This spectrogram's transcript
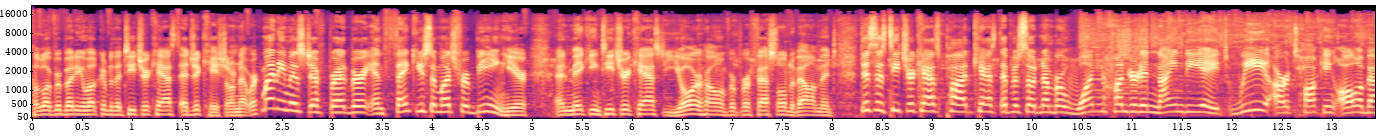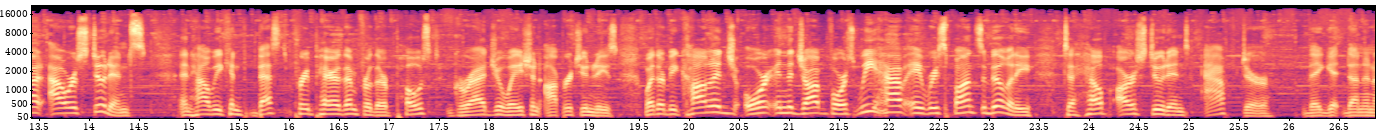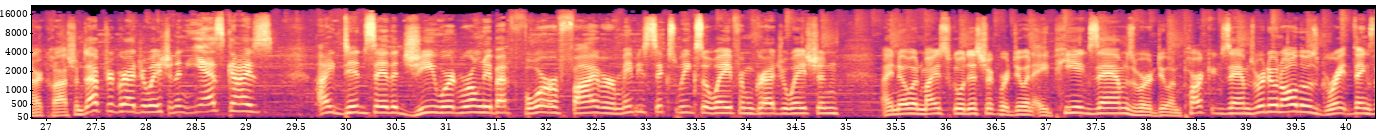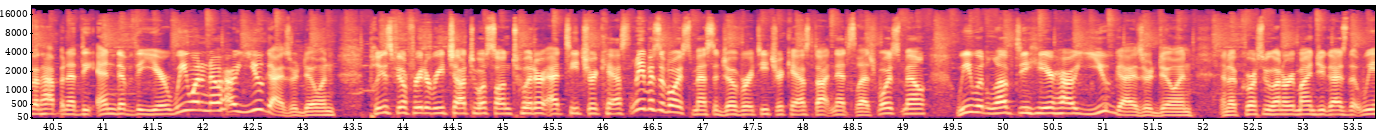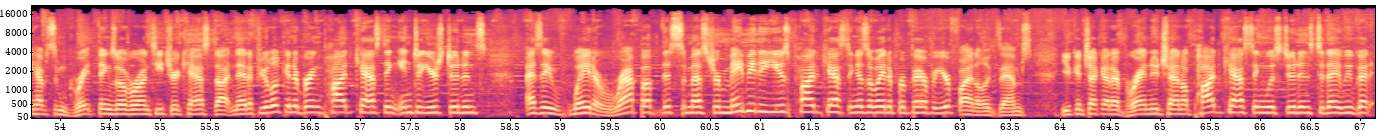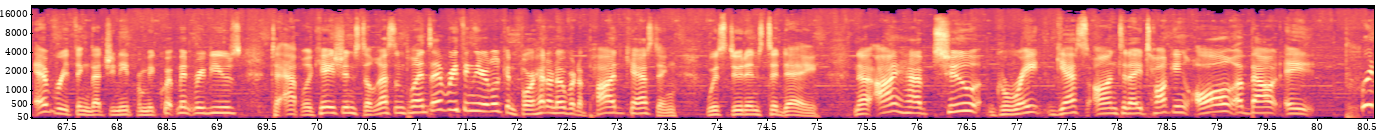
Hello, everybody, and welcome to the TeacherCast Educational Network. My name is Jeff Bradbury, and thank you so much for being here and making TeacherCast your home for professional development. This is TeacherCast Podcast, episode number 198. We are talking all about our students and how we can best prepare them for their post graduation opportunities. Whether it be college or in the job force, we have a responsibility to help our students after they get done in our classrooms, after graduation. And yes, guys, I did say the G word. We're only about four or five or maybe six weeks away from graduation. I know in my school district, we're doing AP exams, we're doing PARCC exams, we're doing all those great things that happen at the end of the year. We want to know how you guys are doing. Please feel free to reach out to us on Twitter at TeacherCast. Leave us a voice message over at teachercast.net slash voicemail. We would love to hear how you guys are doing. And of course, we want to remind you guys that we have some great things over on teachercast.net. If you're looking to bring podcasting into your students as a way to wrap up this semester, maybe to use podcasting as a way to prepare for your final exams, you can check out our brand new channel Podcasting with Students. Today, we've got everything that you need from equipment reviews to applications to lesson plans, everything that you're looking for. Head on over to Podcasting with Students today. Now, I have two great guests on today talking all about a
